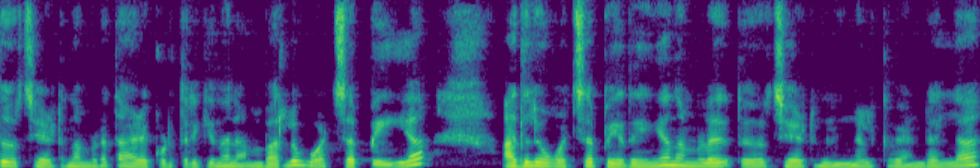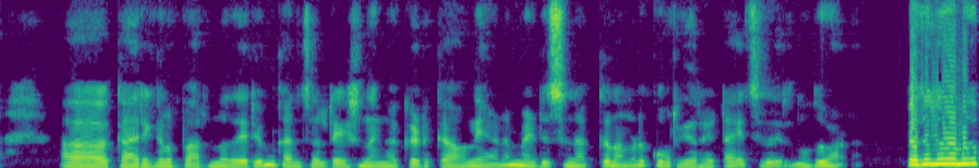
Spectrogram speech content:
തീർച്ചയായിട്ടും നമ്മുടെ താഴെ കൊടുത്തിരിക്കുന്ന നമ്പറിൽ വാട്സപ്പ് ചെയ്യുക. അതിൽ വാട്സപ്പ് ചെയ്ത് കഴിഞ്ഞാൽ നമ്മൾ തീർച്ചയായിട്ടും നിങ്ങൾക്ക് വേണ്ട എല്ലാ കാര്യങ്ങളും പറഞ്ഞു തരും. കൺസൾട്ടേഷൻ നിങ്ങൾക്ക് എടുക്കാവുന്നതാണ്. മെഡിസിനൊക്കെ നമ്മൾ കൊറിയറായിട്ട് അയച്ചു തരുന്നതുമാണ്. അപ്പോൾ ഇതിൽ നമുക്ക്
